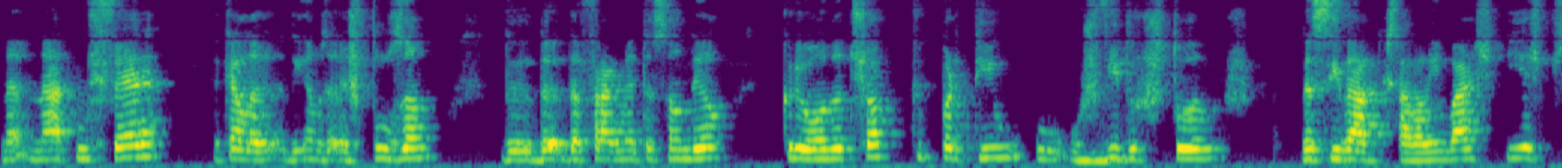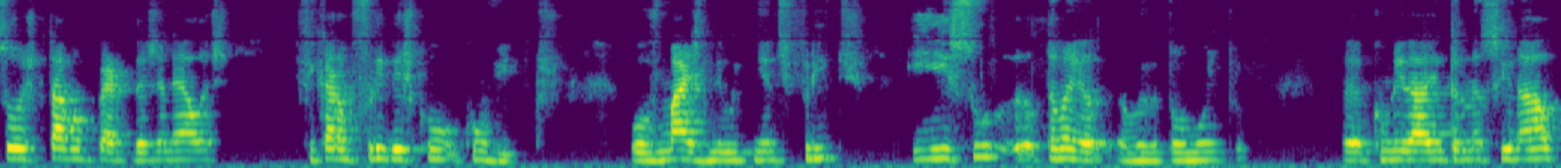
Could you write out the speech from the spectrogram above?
na, na atmosfera, aquela, digamos, a explosão de, de, da fragmentação dele, criou onda de choque que partiu o, os vidros todos da cidade que estava ali embaixo e as pessoas que estavam perto das janelas ficaram feridas com, com vidros. Houve mais de 1500 feridos e isso eh, também alertou muito a comunidade internacional.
